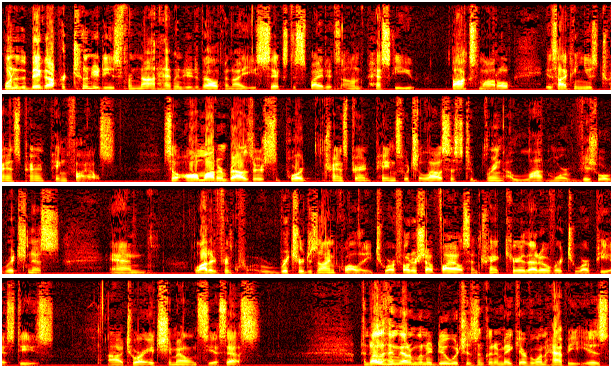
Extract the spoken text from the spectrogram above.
One of the big opportunities for not having to develop an IE6 despite its own pesky box model is I can use transparent ping files. So all modern browsers support transparent pings, which allows us to bring a lot more visual richness and a lot of different richer design quality to our Photoshop files and carry that over to our PSDs, uh, to our HTML and CSS. Another thing that I'm going to do, which isn't going to make everyone happy, is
